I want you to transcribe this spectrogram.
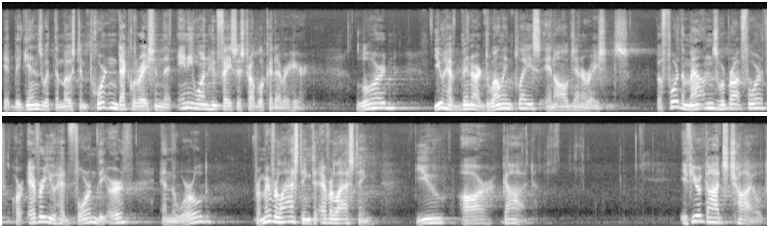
it begins with the most important declaration that anyone who faces trouble could ever hear Lord, you have been our dwelling place in all generations. Before the mountains were brought forth, or ever you had formed the earth and the world, from everlasting to everlasting, you are God. If you're God's child,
